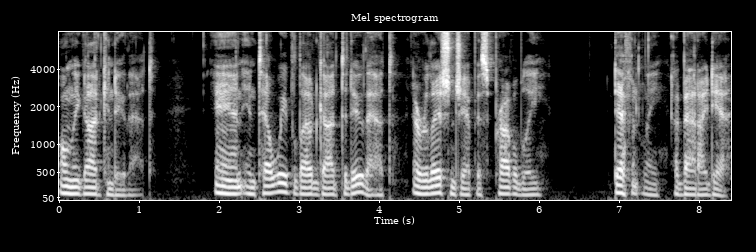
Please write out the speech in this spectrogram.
only God can do that. And until we've allowed God to do that, a relationship is probably, definitely, a bad idea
